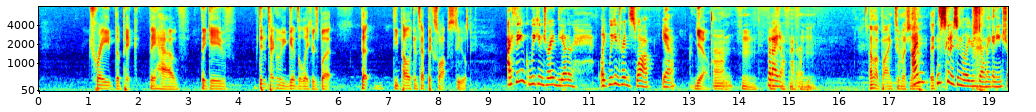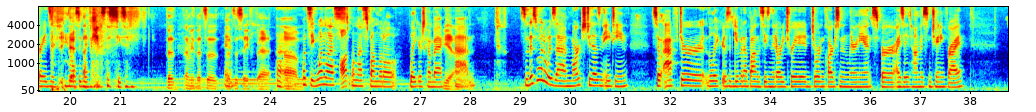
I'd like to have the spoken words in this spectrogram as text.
trade the pick they have they gave didn't technically give the Lakers but that the Pelicans have pick swaps too. I think we can trade the other, like we can trade the swap. Yeah. Yeah. Um, Hmm. but I don't. I don't. I'm not buying too much into I'm, I'm it's just gonna assume the Lakers don't make any trades of Yeah. real significance this season. that I mean that's a that's a safe bet. Uh, Um, let's see one last on- one last fun little Lakers comeback. Yeah. Um, so this one was uh, March 2018. So after the Lakers had given up on the season, they'd already traded Jordan Clarkson and Larry Nance for Isaiah Thomas and Channing Frye,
